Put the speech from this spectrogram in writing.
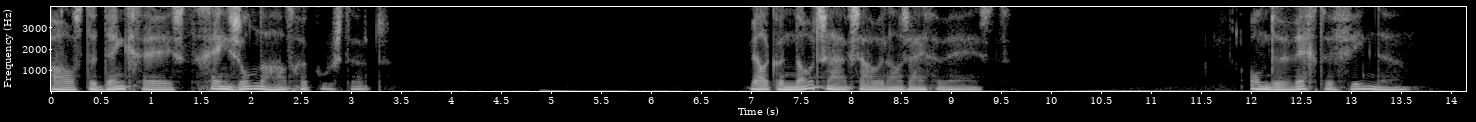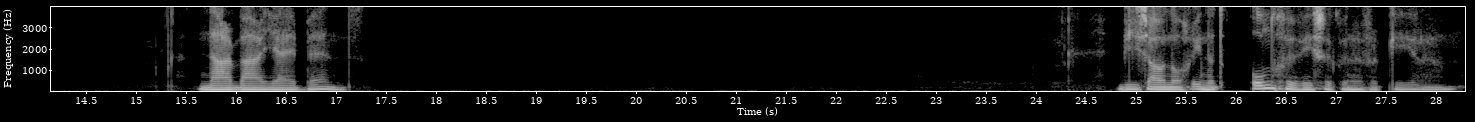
Als de denkgeest geen zonde had gekoesterd? Welke noodzaak zou er dan zijn geweest om de weg te vinden naar waar jij bent? Wie zou nog in het ongewisse kunnen verkeren?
